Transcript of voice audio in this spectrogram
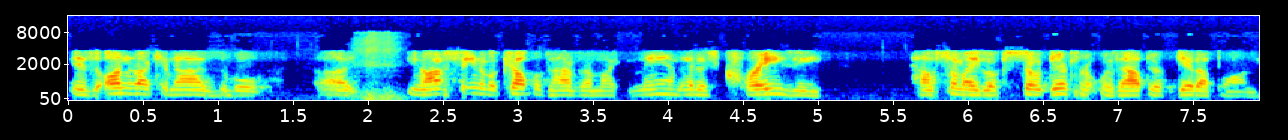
is unrecognizable. Uh, you know, I've seen him a couple times. I'm like, man, that is crazy. How somebody looks so different without their get up on.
